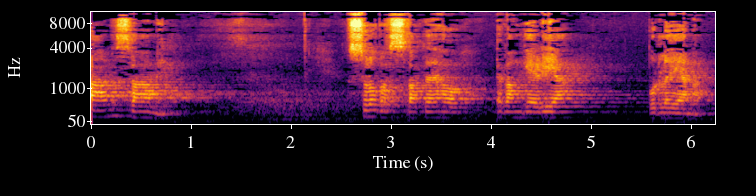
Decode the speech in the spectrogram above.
Pán s vámi. Slova svatého Evangelia podle Jana.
